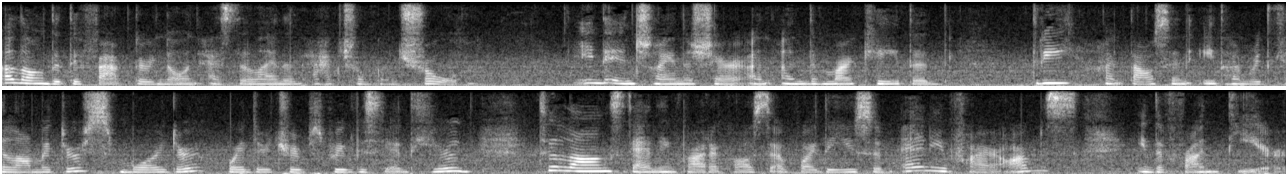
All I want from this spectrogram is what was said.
along the de facto known as the line of actual control. India and China share an undemarcated 3,800 kilometers border where their troops previously adhered to long standing protocols to avoid the use of any firearms in the frontier.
